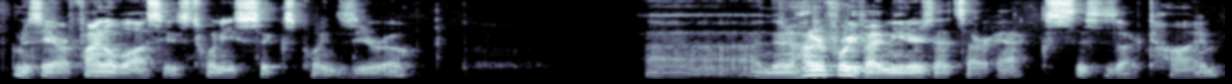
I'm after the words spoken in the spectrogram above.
I'm going to say our final velocity is 26.0. Uh, and then 145 meters, that's our x. This is our time.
